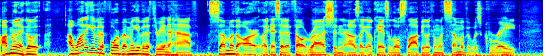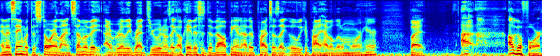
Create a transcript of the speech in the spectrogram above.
I'm gonna go. I want to give it a four, but I'm gonna give it a three and a half. Some of the art, like I said, it felt rushed, and I was like, okay, it's a little sloppy looking. When some of it was great, and then same with the storyline. Some of it I really read through and I was like, okay, this is developing. And other parts, I was like, oh, we could probably have a little more here. But I, I'll go four.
